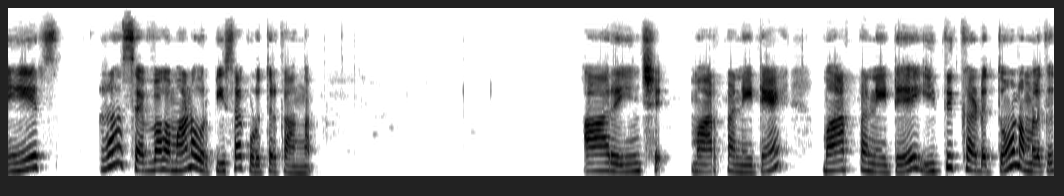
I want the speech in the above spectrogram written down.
நேராக செவ்வகமான ஒரு பீஸாக கொடுத்துருக்காங்க. ஆறு இன்ச்சு மார்க் பண்ணிட்டேன். மார்க் பண்ணிவிட்டு இதுக்கு அடுத்தும் நம்மளுக்கு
